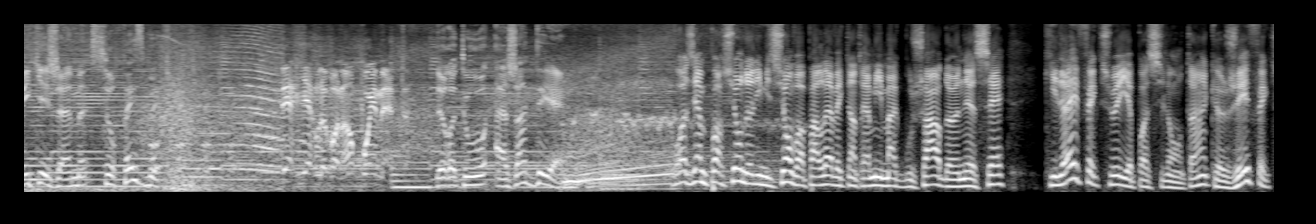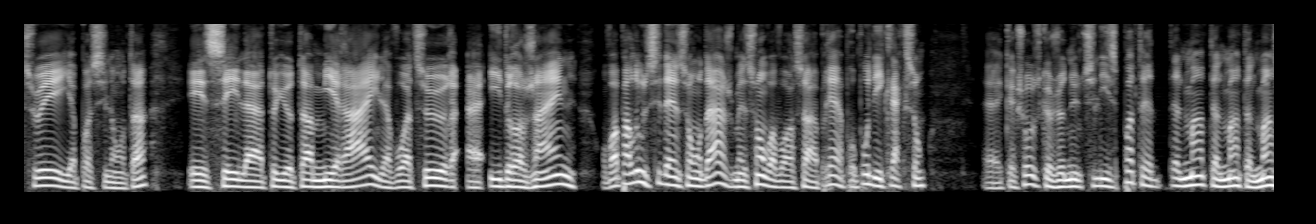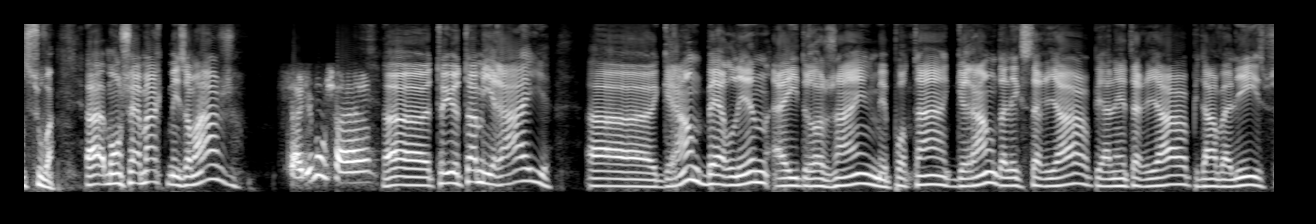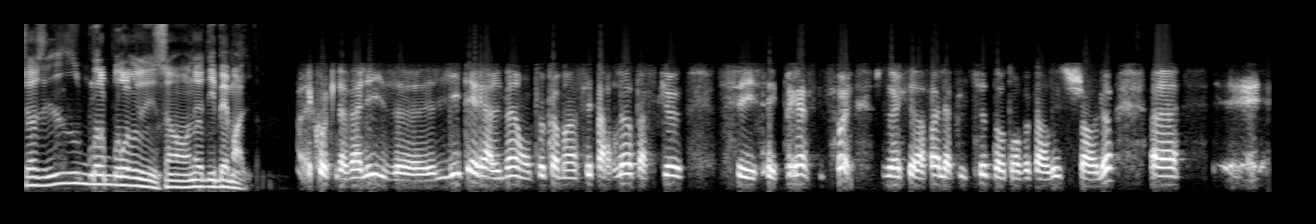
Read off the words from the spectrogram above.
Cliquez j'aime sur Facebook. Derrière le volant.net. De retour à Jacques DM. Troisième portion de l'émission, on va parler avec notre ami Marc Bouchard d'un essai qu'il a effectué il n'y a pas si longtemps, que j'ai effectué il n'y a pas si longtemps. Et c'est la Toyota Mirai, la voiture à hydrogène. On va parler aussi d'un sondage, mais ça, on va voir ça après, à propos des klaxons. Euh, quelque chose que je n'utilise pas tellement, tellement, tellement souvent. Euh, mon cher Marc, mes hommages? Salut, mon cher. Euh, Toyota Mirai, euh, grande berline à hydrogène, mais pourtant grande à l'extérieur, puis à l'intérieur, puis dans la valise, puis ça, on a des bémols. Écoute, la valise, euh, littéralement, on peut commencer par là parce que c'est presque, je dirais que c'est l'affaire la plus petite dont on veut parler, ce char-là. Euh,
